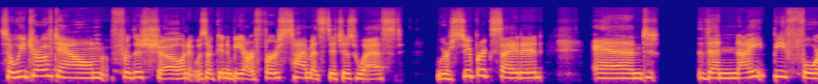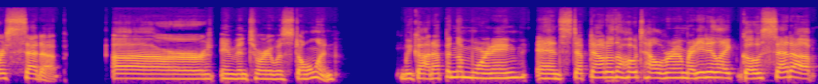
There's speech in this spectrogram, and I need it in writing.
So we drove down for the show and it was going to be our first time at Stitches West. We were super excited. And the night before setup, our inventory was stolen. We got up in the morning and stepped out of the hotel room ready to like go set up.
